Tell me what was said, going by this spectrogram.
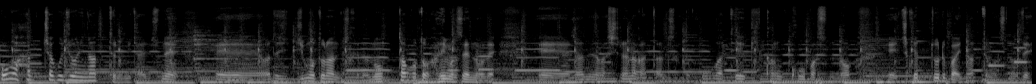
こが発着場になってるみたいですね、えー、私地元なんですけど乗ったことがありませんので、えー、残念ながら知らなかったんですけどここが定期観光バスの、え、チケット売り場になってますので、え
